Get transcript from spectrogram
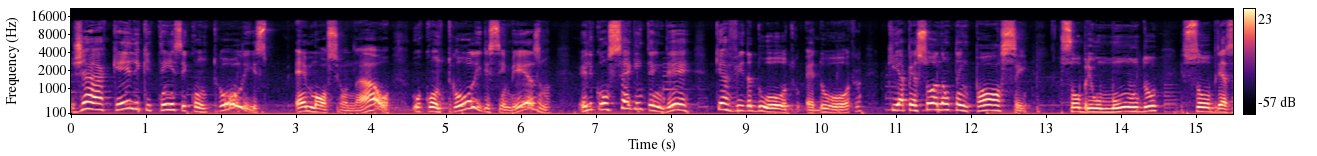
Já aquele que tem esse controle emocional, o controle de si mesmo, ele consegue entender que a vida do outro é do outro, que a pessoa não tem posse sobre o mundo, sobre as,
